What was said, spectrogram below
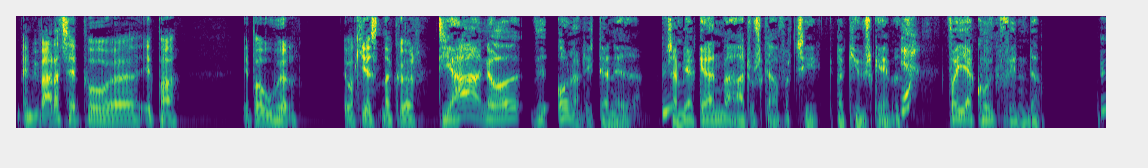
Men vi var der tæt på øh, et par, et par uheld. Det var Kirsten, der kørte. De har noget vidunderligt dernede, mm. som jeg gerne vil have, at du skaffer til arkivskabet. Ja. For jeg kunne ikke finde det. Mm.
